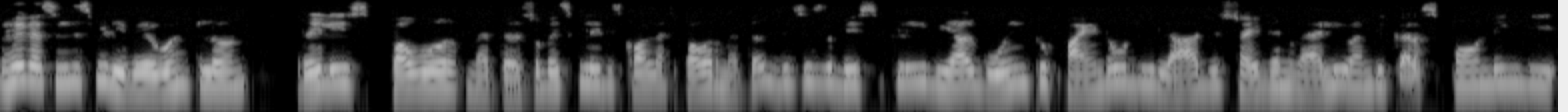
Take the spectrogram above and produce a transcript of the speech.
So hey guys, in this video we are going to learn Rayleigh's power method. So basically it is called as power method. This is the basically we are going to find out the largest eigenvalue and the corresponding the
